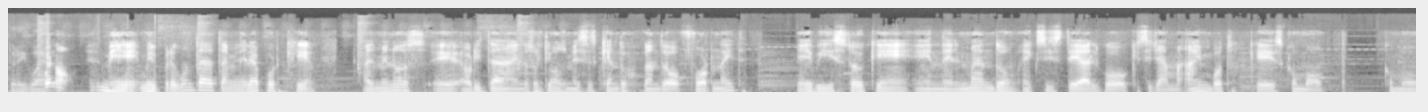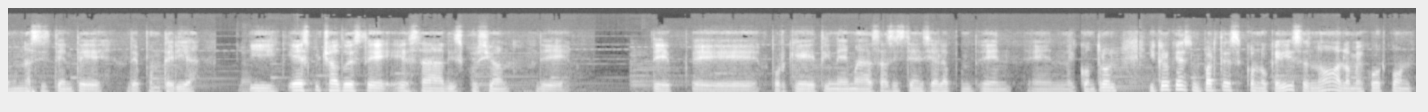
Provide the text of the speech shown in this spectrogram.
Pero igual. Bueno, mi, mi pregunta también era porque, al menos eh, ahorita en los últimos meses que ando jugando Fortnite, he visto que en el mando existe algo que se llama aimbot, que es como, como un asistente de puntería. Y he escuchado este esta discusión de de eh, porque tiene más asistencia en, en, el control. Y creo que es en parte es con lo que dices no a lo mejor con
